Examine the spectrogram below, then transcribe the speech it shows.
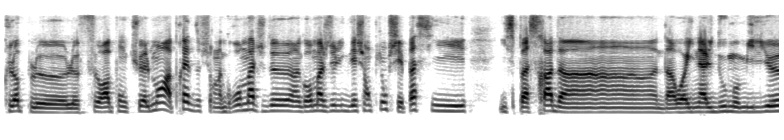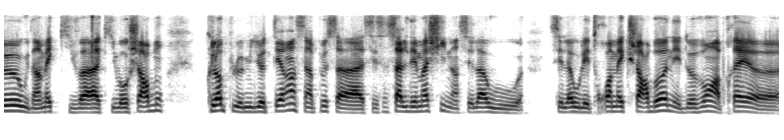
Klopp le, fera ponctuellement. Après, sur un gros match de, un gros match de Ligue des Champions, je sais pas si il se passera d'un, d'un Wijnaldum au milieu ou d'un mec qui va, qui va au charbon. Klopp, le milieu de terrain, c'est un peu sa, c'est sa salle des machines. Hein. C'est là où, c'est là où les trois mecs charbonnent et devant après, euh,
